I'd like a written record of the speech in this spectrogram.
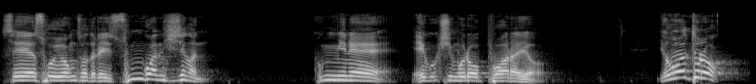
새 소용사들의 숭고한 희생은 국민의 애국심으로 부활하여 영원토록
